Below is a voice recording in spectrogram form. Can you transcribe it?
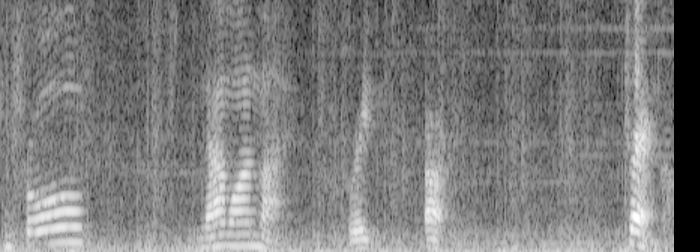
control now online. Great. Alright. Tram call.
